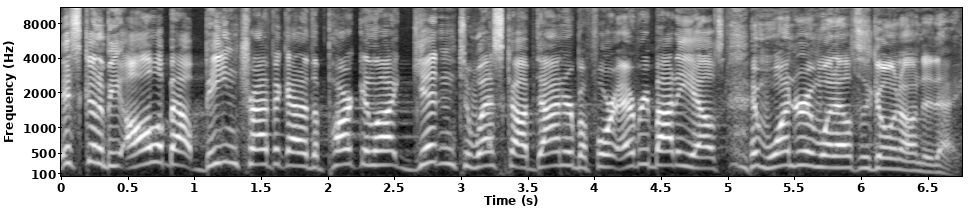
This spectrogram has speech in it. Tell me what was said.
it's going to be all about beating traffic out of the parking lot, getting to West Cobb Diner before everybody else, and wondering what else is going on today.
